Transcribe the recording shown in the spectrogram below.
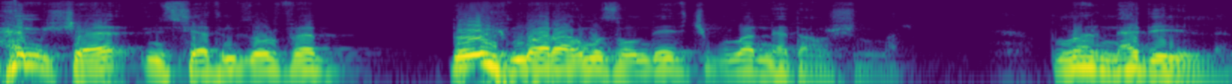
həmişə ünsiyyətimiz olub və böyük marağımız onda idi ki, bunlar nə danışırlar? Bunlar nə deyirlər?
